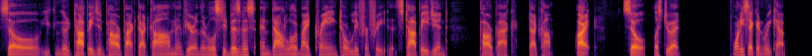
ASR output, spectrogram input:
So you can go to topagentpowerpack.com if you're in the real estate business and download my training totally for free. That's topagentpowerpack.com. All right. So let's do it. 20 second recap.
